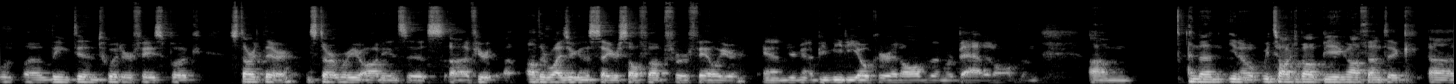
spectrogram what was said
uh, LinkedIn, Twitter, Facebook, start there and start where your audience is. Uh, if you're otherwise, you're going to set yourself up for failure, and you're going to be mediocre at all of them or bad at all of them. Um, and then, you know, we talked about being authentic. Uh,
